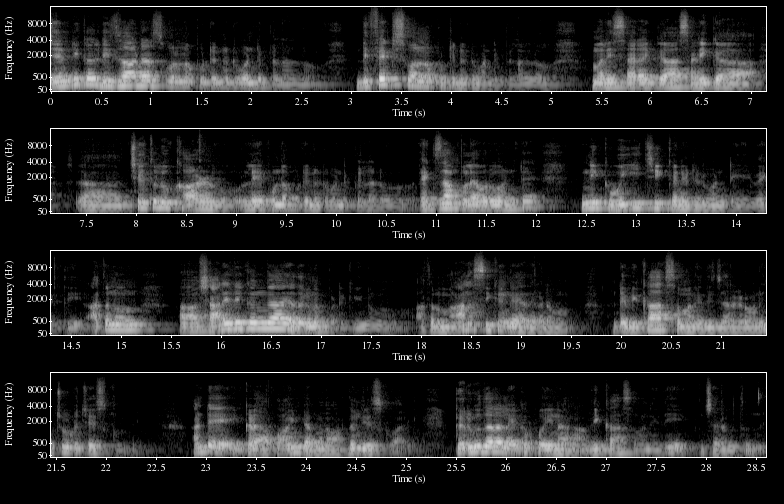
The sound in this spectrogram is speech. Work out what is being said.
జెనెటికల్ డిజార్డర్స్ వలన పుట్టినటువంటి పిల్లల్లో డిఫెక్ట్స్ వలన పుట్టినటువంటి పిల్లల్లో మరి సరిగ్గా సరిగ్గా చేతులు కాళ్ళు లేకుండా పుట్టినటువంటి పిల్లలు ఎగ్జాంపుల్ ఎవరు అంటే నిక్ ఉయిచిక్ అనేటటువంటి వ్యక్తి. అతను శారీరకంగా ఎదగనప్పటికీను అతను మానసికంగా ఎదగడం అంటే వికాసం అనేది జరగడం అనేది చోటు చేసుకుంది. అంటే ఇక్కడ పాయింట్ మనం అర్థం చేసుకోవాలి. పెరుగుదల లేకపోయినా వికాసం అనేది జరుగుతుంది.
